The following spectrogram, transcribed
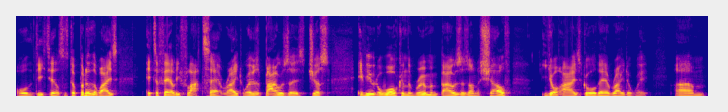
all the details and stuff. But otherwise, it's a fairly flat set, right? Whereas Bowser is just, if you were to walk in the room and Bowser's on a shelf, your eyes go there right away. Um,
